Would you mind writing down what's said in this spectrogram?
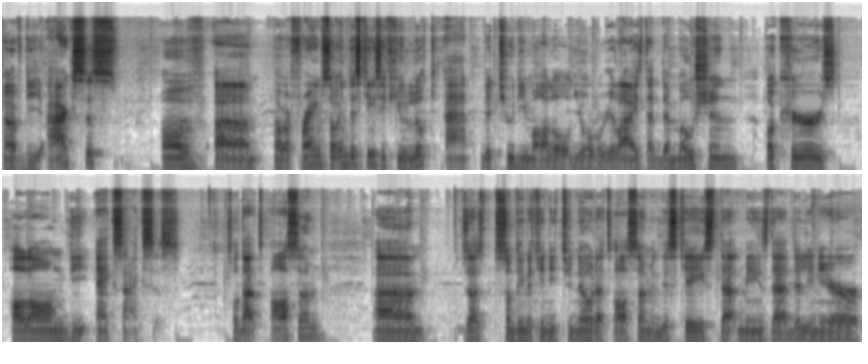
of the axes of, um, of a frame. So in this case, if you look at the 2D model, you'll realize that the motion occurs along the x-axis. So that's awesome. Um, just something that you need to know that's awesome. In this case, that means that the linear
